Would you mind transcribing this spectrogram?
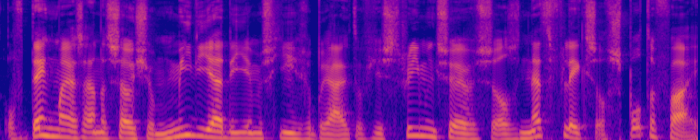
Of denk maar eens aan de social media die je misschien gebruikt of je streaming services zoals Netflix of Spotify.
